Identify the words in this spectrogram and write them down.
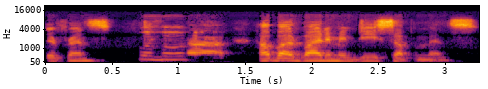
difference mm-hmm. uh, how about vitamin d supplements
